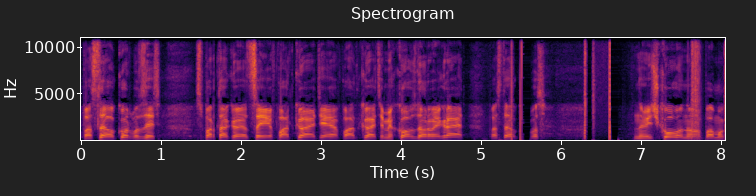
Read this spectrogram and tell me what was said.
Поставил корпус здесь Спартаковец и в подкате. В подкате Мягков здорово играет. Поставил корпус Новичкову, но помог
